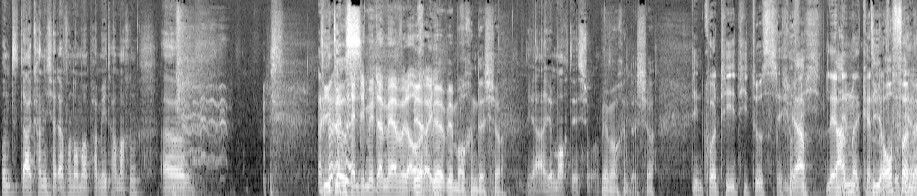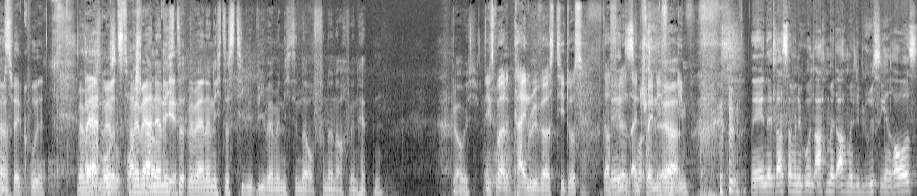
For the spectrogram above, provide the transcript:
Und da kann ich halt einfach nochmal ein paar Meter machen. Ähm, Titus, Zentimeter mehr würde auch wir, reichen. wir, wir machen das schon. ja, ihr macht es schon. Wir machen das schon. den Quartet-Titus, ich hoffe, Ja, ich lerne den mal kennen. die offene. Das wäre cool. Wir Ja, wären, Moritz wir, wir, wären ja Taschner, nicht, okay. wir wären ja nicht das TBB, wenn wir nicht in der offenen auch wen hätten. Glaube ich. Diesmal kein Reverse-Titus, dafür Nee, ist ein Trainee Ja. von ihm. Nee, in der Klasse haben wir einen guten Ahmed. Ahmed, liebe Grüße gehen raus.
